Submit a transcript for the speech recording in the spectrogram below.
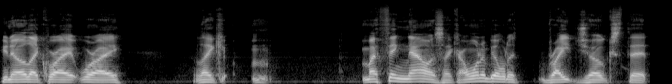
You know, like where I where I like my thing now is like I want to be able to write jokes that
